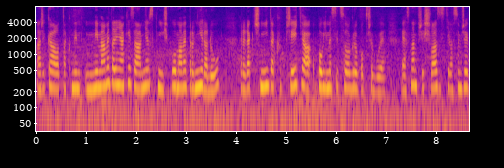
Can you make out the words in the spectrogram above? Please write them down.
a říkal, tak my, my máme tady nějaký záměr s knížkou, máme první radu redakční, tak přijď a povíme si, co kdo potřebuje. Já jsem tam přišla, zjistila jsem, že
